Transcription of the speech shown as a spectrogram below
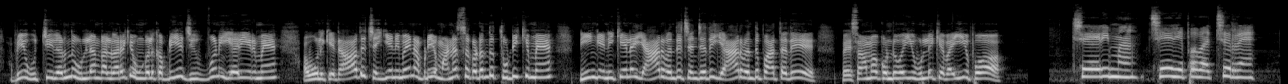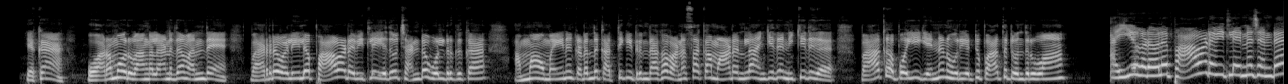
அப்படியே உச்சியில இருந்து உள்ளங்கால் வரைக்கும் உங்களுக்கு அப்படியே ஜிவ்வுன்னு ஏறிடுமே. அவங்களுக்கு ஏதாவது செய்யணுமேன்னு அப்படியே மனசு கடந்து துடிக்குமே. நீங்க நிக்கையில யார் வந்து செஞ்சது யார் வந்து பார்த்தது? பேசாம கொண்டு போய் உள்ளிக்க வை போ. சரிம்மா. சரி இப்ப வச்சிடுறேன். ஏக்கா உரமோர் வாங்கலான்னு தான் வந்தேன். வர்ற வழியில பாவாடை வீட்டில் ஏதோ சண்டை ஒல் இருக்குக்கா. அம்மா மையனு கடந்து கத்திக்கிட்டு இருந்தாக்க வனசாக்கா மாடன்லாம் அங்கே தான் நிற்கிதுங்க வாக்கா போய் என்னன்னு ஒரு எட்டு பார்த்துட்டு வந்துருவோம் ஐயோ கடவுளே பாவாடை வீட்ல என்ன சண்டை?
